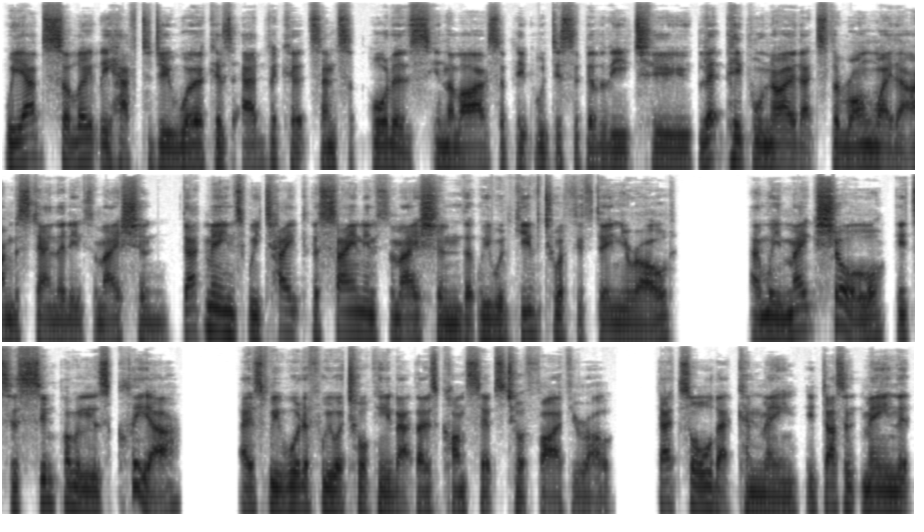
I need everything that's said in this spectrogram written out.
We absolutely have to do work as advocates and supporters in the lives of people with disability to let people know that's the wrong way to understand that information. That means we take the same information that we would give to a 15 year old and we make sure it's as simple and as clear as we would if we were talking about those concepts to a five year old. That's all that can mean. It doesn't mean that,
